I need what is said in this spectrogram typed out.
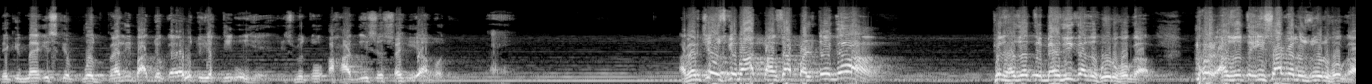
लेकिन मैं इसके वो पहली बात जो कह रहा हूँ तो यकीनी है, इसमें तो अहादी से सही मौजूद है। अगरचे उसके बाद पांसा पलटेगा। फिर हज़रत मेहदी का जहूर होगा हज़रत ईसा का नजूर होगा।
